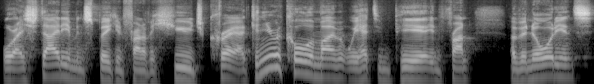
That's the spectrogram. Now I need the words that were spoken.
or a stadium and speak in front of a huge crowd. Can you recall a moment we had to appear in front of an audience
